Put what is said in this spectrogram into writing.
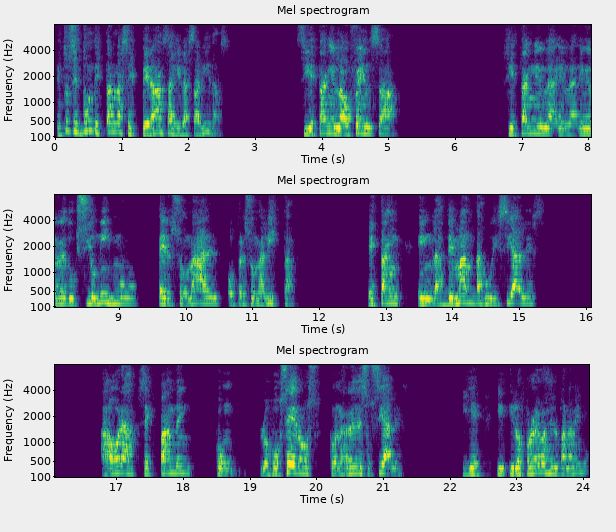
Entonces, ¿dónde están las esperanzas y las salidas? Si están en la ofensa, si están en, la, el reduccionismo personal o personalista, están en las demandas judiciales, ahora se expanden con los voceros, con las redes sociales y los problemas del panameño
